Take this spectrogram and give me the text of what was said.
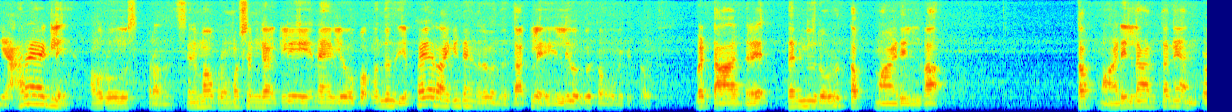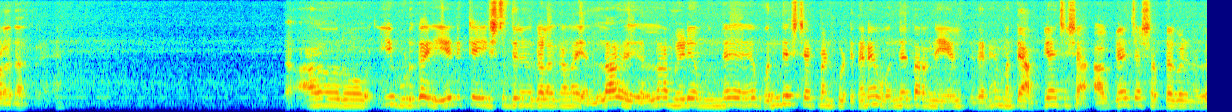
ಯಾರೇ ಆಗ್ಲಿ, ಅವರು ಸಿನಿಮಾ ಪ್ರಮೋಷನ್ಗಾಗ್ಲಿ, ಏನೇ ಆಗ್ಲಿ ಒಬ್ಬ, ಒಂದೊಂದು ಎಫ್ ಐ ಆರ್ ಆಗಿದೆ ಅಂದ್ರೆ ಒಂದು ದಾಖಲೆ ಎಲ್ಲಿವರೆಗೂ ತಗೋಬೇಕಿತ್ತು. ಬಟ್ ಆದ್ರೆ ಧನ್ವೀರ್ ಅವರು ತಪ್ಪು ಮಾಡಿಲ್ವಾ? ತಪ್ಪು ಮಾಡಿಲ್ಲ ಅಂತಾನೆ ಅನ್ಕೊಳ್ಳೋದಾದ್ರೆ, ಅವರು ಈ ಹುಡುಗ ಏನಕ್ಕೆ ಇಷ್ಟು ದಿನಗಳಿಗೆಲ್ಲ, ಎಲ್ಲಾ ಎಲ್ಲಾ ಮೀಡಿಯಾ ಮುಂದೆ ಒಂದೇ ಸ್ಟೇಟ್ಮೆಂಟ್ ಕೊಟ್ಟಿದ್ದಾನೆ, ಒಂದೇ ತರನೇ ಹೇಳ್ತಿದ್ದಾನೆ, ಮತ್ತೆ ಅವ್ಯಾಚ ಶ ಅವ್ಯಾಚ ಶಬ್ದಗಳನ್ನೆಲ್ಲ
